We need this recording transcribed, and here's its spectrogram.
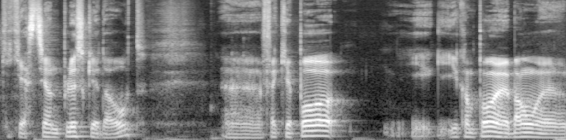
qui questionnent plus que d'autres. Euh, fait qu'il a pas... Il y, a comme pas un bon... Euh,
